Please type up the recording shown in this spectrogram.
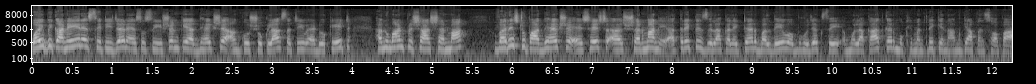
वहीं बीकानेर सिटीजन एसोसिएशन एसोसिएशन के अध्यक्ष अंकुश शुक्ला, सचिव एडवोकेट हनुमान प्रसाद शर्मा, वरिष्ठ उपाध्यक्ष एस एस शर्मा ने अतिरिक्त जिला कलेक्टर बलदेव भोजक से मुलाकात कर मुख्यमंत्री के नाम ज्ञापन सौंपा।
